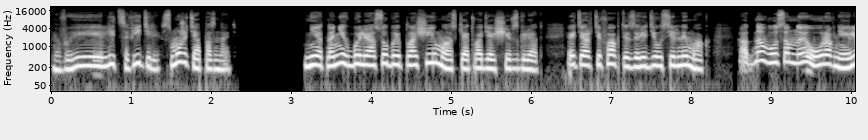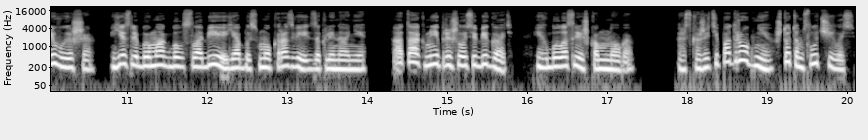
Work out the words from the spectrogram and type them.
Вы лица видели? Сможете опознать? Нет, на них были особые плащи и маски, отводящие взгляд. Эти артефакты зарядил сильный маг. Одного со мной уровня или выше. Если бы маг был слабее, я бы смог развеять заклинание. А так мне пришлось убегать. Их было слишком много. Расскажите подробнее, что там случилось?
